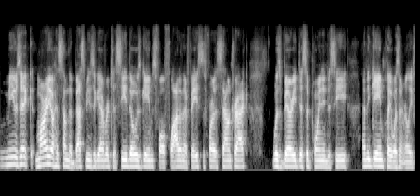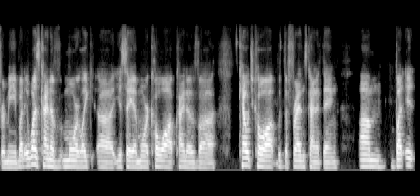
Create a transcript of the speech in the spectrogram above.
music, Mario has some of the best music ever. To see those games fall flat on their face as far as the soundtrack was very disappointing to see and the gameplay wasn't really for me but it was kind of more like uh, you say a more co-op kind of uh, couch co-op with the friends kind of thing. Um, but it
